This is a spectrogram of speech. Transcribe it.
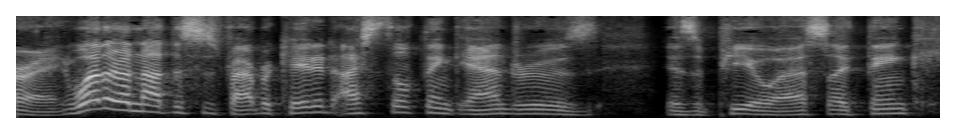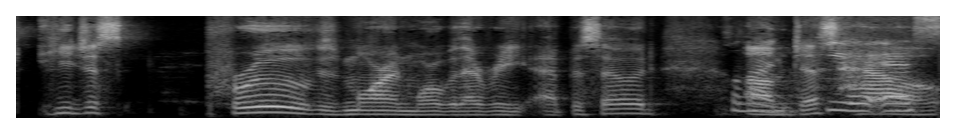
right. Whether or not this is fabricated, I still think Andrew is is a POS. I think he just proves more and more with every episode. Hold on. Um, just POS how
